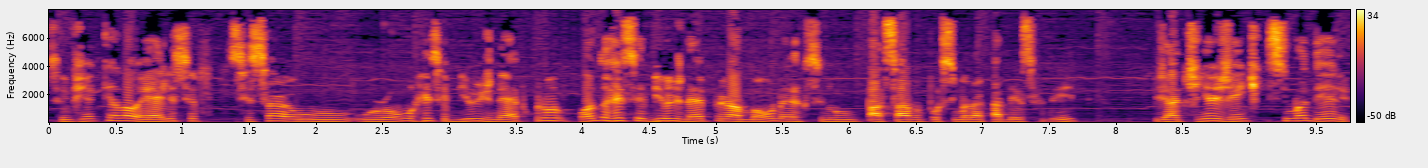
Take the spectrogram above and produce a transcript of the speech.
Você via aquela OL, se, se o, o Romo recebia o snap, quando recebia o snap na mão, né? Se não passava por cima da cabeça dele, já tinha gente em cima dele.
